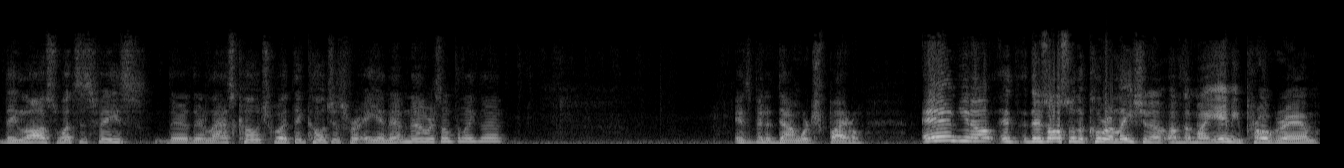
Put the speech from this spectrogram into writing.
they lost what's his face, their their last coach, who I think coaches for A and M now or something like that. it's been a downward spiral. And you know, it, there's also the correlation of, of the Miami program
